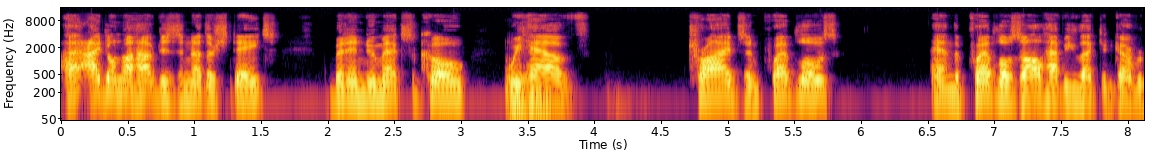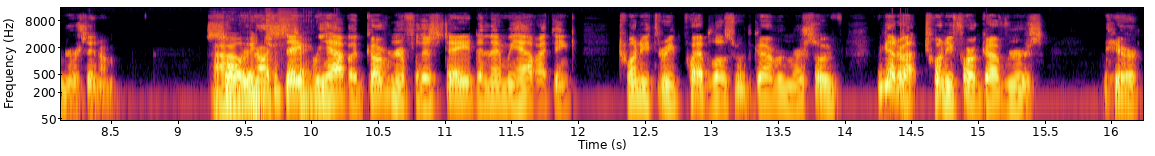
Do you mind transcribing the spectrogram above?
I, I don't know how it is in other states, but in New Mexico we Mhm. have tribes and pueblos, and the pueblos all have elected governors in them. So Oh, in our state we have a governor for the state, and then we have I think 23 pueblos with governors. So we've, we got about 24 governors here.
